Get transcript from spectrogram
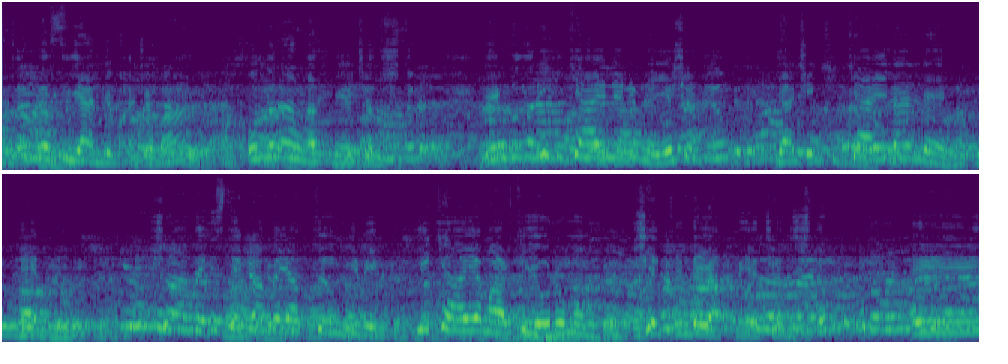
zorlukları nasıl yendim acaba? Onları anlatmaya çalıştım. E, bunları hikayelerimle, yaşadığım gerçek hikayelerle e, şu anda Instagram'da yaptığım gibi hikayem artı yorumum şeklinde yapmaya çalıştım. E,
